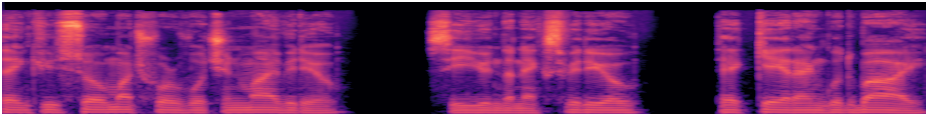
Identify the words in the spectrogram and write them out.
Thank you so much for watching my video. See you in the next video. Take care and goodbye.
